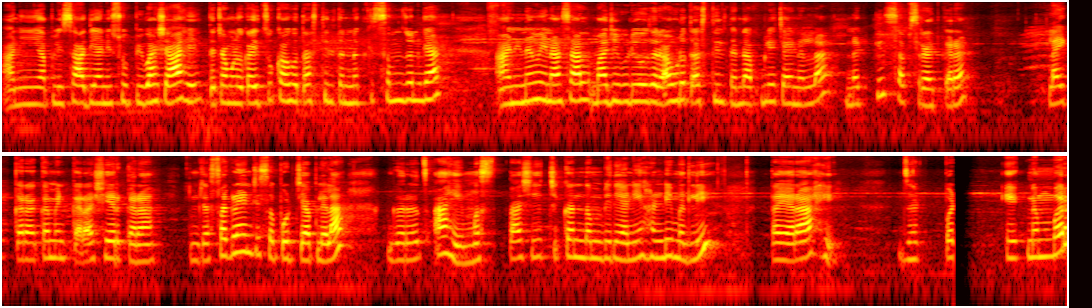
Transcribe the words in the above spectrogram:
आणि आपली साधी आणि सोपी भाषा आहे त्याच्यामुळे काही चुका होत असतील तर नक्कीच समजून घ्या. आणि नवीन असाल माझे व्हिडिओ जर आवडत असतील तर आपल्या चॅनलला नक्कीच सबस्क्राईब करा. लाईक करा कमेंट करा शेअर करा. तुमच्या सगळ्यांची सपोर्टची आपल्याला गरज आहे. मस्त अशी चिकन दम बिर्याणी हंडीमधली तयार आहे. झटपट एक नंबर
